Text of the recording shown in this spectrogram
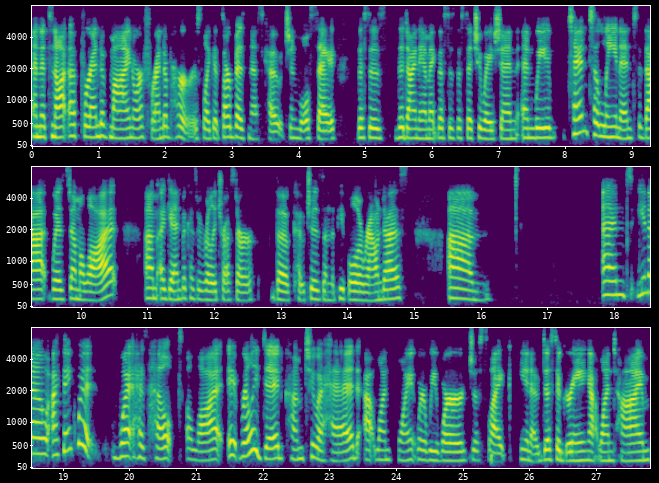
And it's not a friend of mine or a friend of hers. Like it's our business coach. And we'll say, this is the dynamic, this is the situation. And we tend to lean into that wisdom a lot. Um, again, because we really trust our the coaches and the people around us. Um, and you know, I think what what has helped a lot, it really did come to a head at one point where we were just like, you know, disagreeing at one time.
